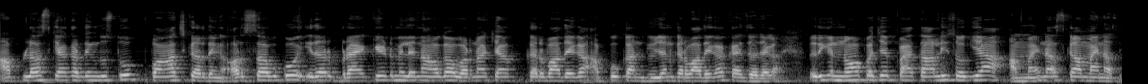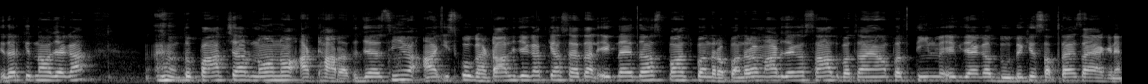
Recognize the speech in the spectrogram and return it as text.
अब प्लस क्या कर देंगे दोस्तों? पाँच कर देंगे। और सबको इधर ब्रैकेट में लेना होगा, वरना क्या करवा देगा? आपको कंफ्यूजन करवा देगा, कैसे हो जाएगा? तो देखिए, नौ पचे पैंतालीस हो गया, अब माइनस का माइनस। इधर कितना हो जाएगा? तो पाँच, चार, नौ नौ, अठारह। तो जैसे ही इसको घटा लीजिएगा तो क्या सैंतालीस? एक दाए दस, पाँच, पंद्रह। पंद्रह में आठ जाएगा, सात बचा यहाँ पर, तीन में एक जाएगा, दो। देखिए, सत्ताईस आया कि नहीं?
